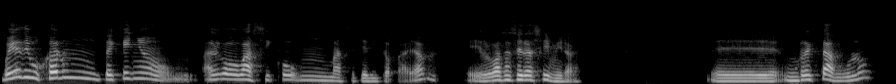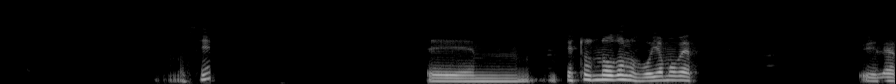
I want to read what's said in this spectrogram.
Voy a dibujar un pequeño, algo básico, un maceterito acá, ¿ya? Eh, lo vas a hacer así, mira. Eh, un rectángulo. Em, estos nodos los voy a mover. Eh, la,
